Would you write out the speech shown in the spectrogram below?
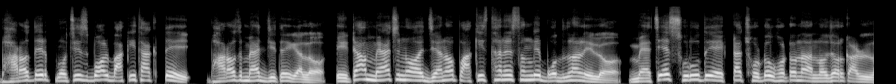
ভারতের পঁচিশ বল বাকি থাকতেই ভারত ম্যাচ জিতে গেল। এটা ম্যাচ নয় যেন পাকিস্তানের সঙ্গে বদলা নিল। ম্যাচের শুরুতে একটা ছোট ঘটনা নজর কাড়ল।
